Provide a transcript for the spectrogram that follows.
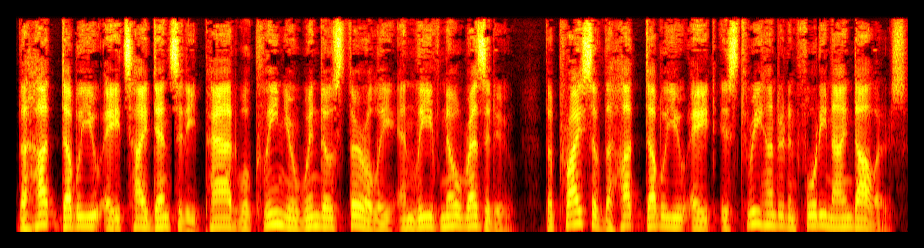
The HUTT W8's high-density pad will clean your windows thoroughly and leave no residue. The price of the HUTT W8 is $349.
